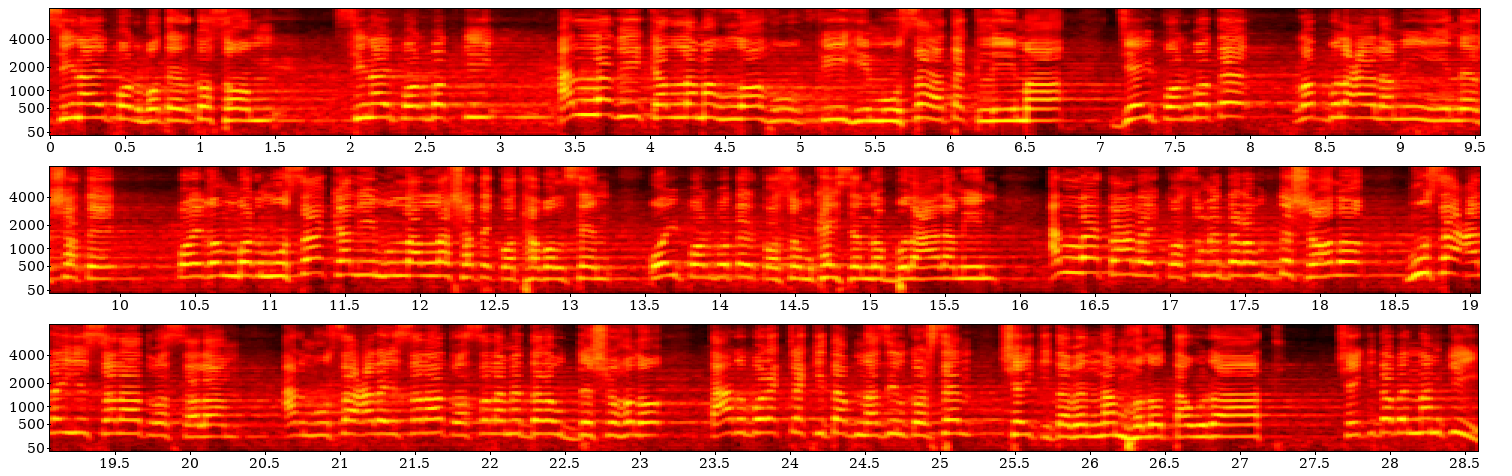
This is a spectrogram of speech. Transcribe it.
Sinai পর্বতের কসম। Sinai পর্বত কি? আল্লাযী কাল্লামাল্লাহু ফিহি মুসা তাকলিমা। যেই পর্বতে রব্বুল আলমিনের সাথে পয়গম্বর মুসা আল্লাহর সাথে কথা বলছেন, ওই পর্বতের কসম খাইছেন রব্বুল আলামিন। আল্লাহ তাআলা এই কসমের দ্বারা উদ্দেশ্য হলো মুসা আলাইহিস সালাতু আর মুসা আলাইহিস সালাতু ওয়াস সালামের দ্বারা উদ্দেশ্য হলো তার উপর একটা কিতাব নাজিল করছেন, সেই কিতাবের নাম হলো তাওরাত। সেই কিতাবের নাম কি?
